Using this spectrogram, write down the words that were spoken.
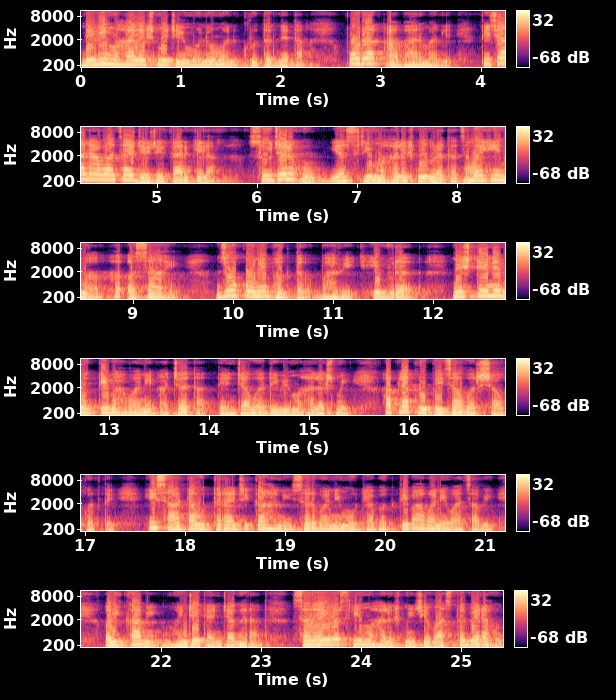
देवी महालक्ष्मीचे मनोमन कृतज्ञता पूरक आभार मानले. तिच्या नावाचा जय जयकार केला. सुजन हो या श्री महालक्ष्मी व्रताचा महिमा हा असा आहे. जो कोणी भक्त भाविक हे व्रत निष्ठेने भक्तिभावाने आचरतात त्यांच्यावर देवी महालक्ष्मी आपल्या कृपेचा वर्षाव करते. ही साठा उत्तराची कहाणी सर्वांनी मोठ्या भक्तिभावाने वाचावी ऐकावी म्हणजे त्यांच्या घरात सदैव श्री महालक्ष्मीचे वास्तव्य राहून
